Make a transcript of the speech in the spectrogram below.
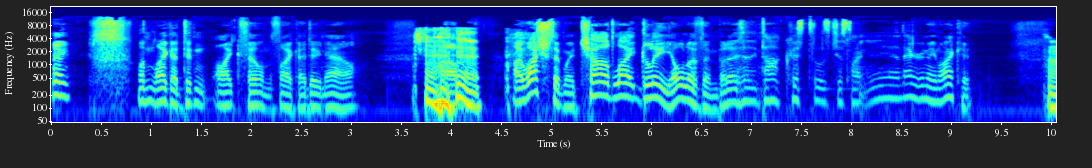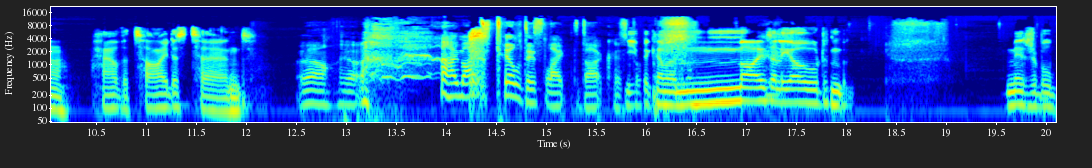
wasn't like I didn't like films like I do now. Um, I watched them with childlike glee, all of them. But I said, Dark Crystal is just like, yeah, I don't really like it. huh. how the tide has turned. Well, yeah. I might still dislike the Dark Crystal. You've become a miserly old, miserable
